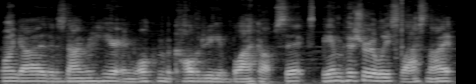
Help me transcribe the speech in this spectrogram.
One guys, it's Diamond here, and welcome to Call of Duty Black Ops 6. The game officially released last night,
